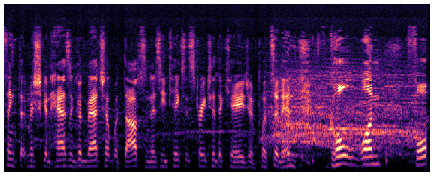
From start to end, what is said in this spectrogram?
that Michigan has a good matchup with Dobson as he takes it straight to the cage and puts it in. Goal one, four.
